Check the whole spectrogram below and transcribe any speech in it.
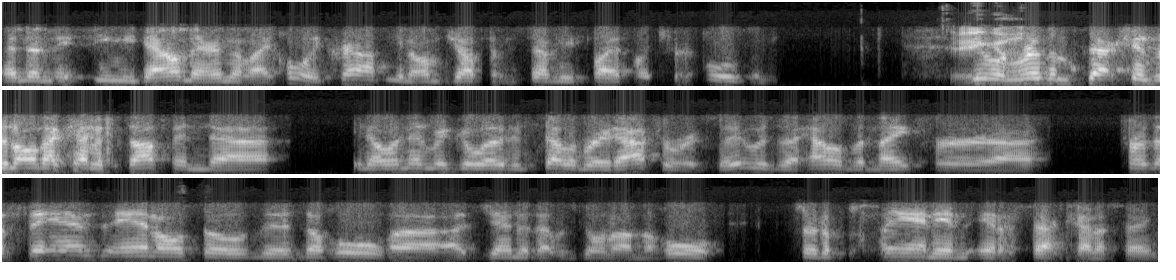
And then they see me down there, and they're like, "Holy crap!" You know, I'm jumping 75 foot triples and doing rhythm sections and all that kind of stuff, and uh, you know, and then we go out and celebrate afterwards. So it was a hell of a night for uh, for the fans and also the the whole uh, agenda that was going on, the whole sort of plan in, in effect kind of thing.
